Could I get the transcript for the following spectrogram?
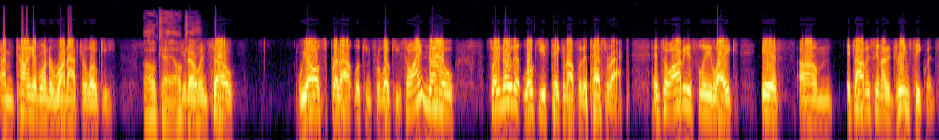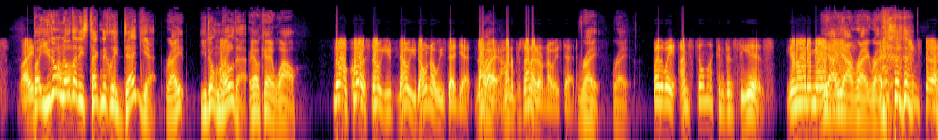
I'm telling everyone to run after Loki, Okay. Okay. you know, and so we all spread out looking for Loki. So I know, so I know that Loki is taken off with a tesseract, and so obviously, like, if um, it's obviously not a dream sequence, right? but you don't know Um, that he's technically dead yet, right? You don't know that. Okay. Wow. No, of course, no, you no, you don't know he's dead yet. No, Right. I 100 percent I don't know he's dead. Right. Right. By the way, I'm still not convinced he is. You know what I mean? Yeah. Yeah. Right. Right. seems to,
